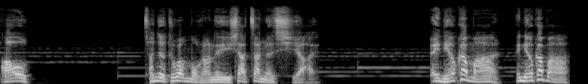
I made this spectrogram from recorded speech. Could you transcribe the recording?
好，长者突然猛然的一下站了起来。哎，你要干嘛？哎，你要干嘛？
